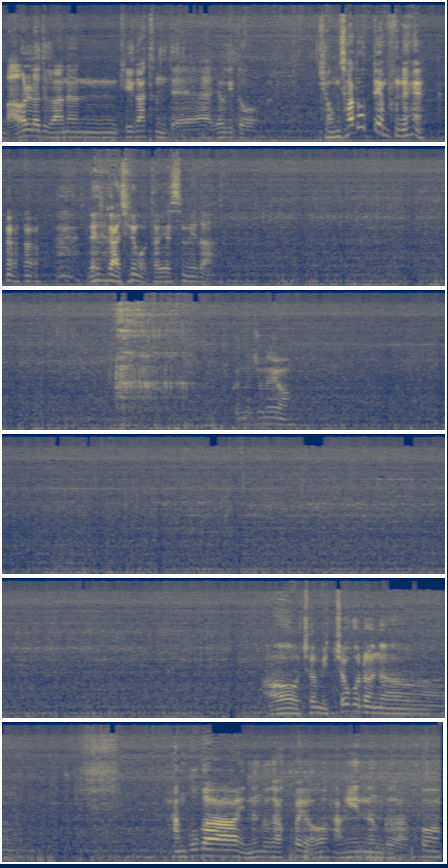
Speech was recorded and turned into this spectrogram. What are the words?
마을로 들어가는 길 같은데, 여기도 경사도 때문에 내려가지는 못하겠습니다. 끝내주네요. 어우, 저 밑쪽으로는 항구가 있는 것 같고요. 항이 있는 것 같고,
